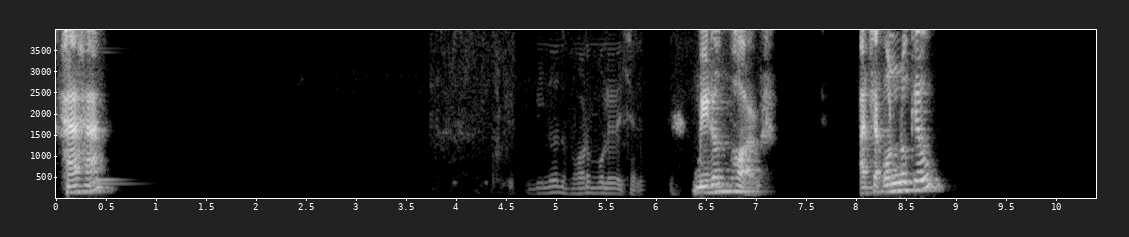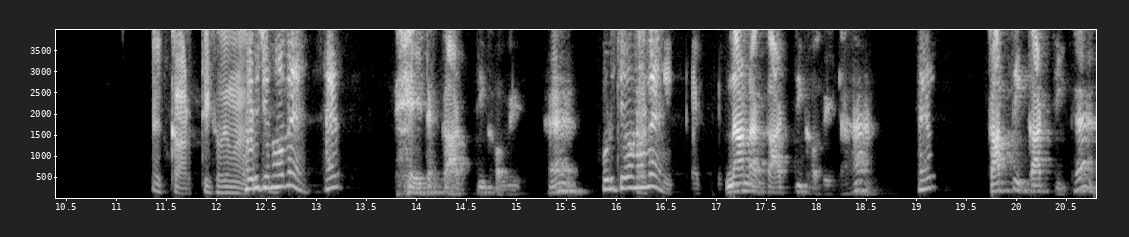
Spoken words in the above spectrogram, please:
হ্যাঁ হ্যাঁ। বিনোদ ভর বলেছেন। বিনোদ ভর? আচ্ছা অন্য কেউ? কার্তিক হবে হরিজন হবে? হ্যাঁ। এটা কার্তিক হবে হ্যাঁ। হরিচরণ হবে? না না কার্তিক হবে এটা হ্যাঁ। হ্যাঁ? কার্তিক কার্তিক হ্যাঁ।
